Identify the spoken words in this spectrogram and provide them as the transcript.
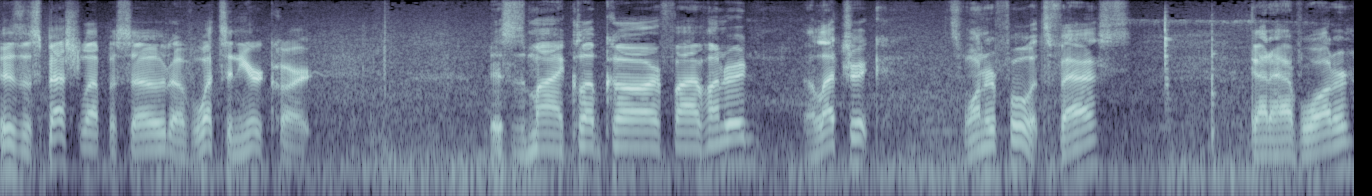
This is a special episode of What's in Your Cart. This is my Club Car 500 electric. It's wonderful, it's fast. Gotta have water.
